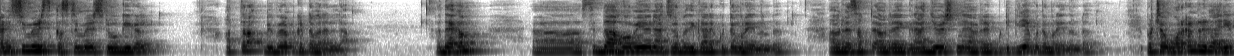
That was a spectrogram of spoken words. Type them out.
കൺസ്യൂമേഴ്സ് കസ്റ്റമേഴ്സ് രോഗികൾ അത്ര വിവരം കെട്ടവരല്ല. അദ്ദേഹം സിദ്ധ ഹോമിയോ നാച്ചുറോപ്പതിക്കാരെ കുറ്റം പറയുന്നുണ്ട്. അവരുടെ സർട്ട് അവരുടെ ഗ്രാജുവേഷനെ അവരുടെ ഡിഗ്രിയെ കുറ്റം പറയുന്നുണ്ട്. പക്ഷേ ഓർക്കേണ്ട ഒരു കാര്യം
